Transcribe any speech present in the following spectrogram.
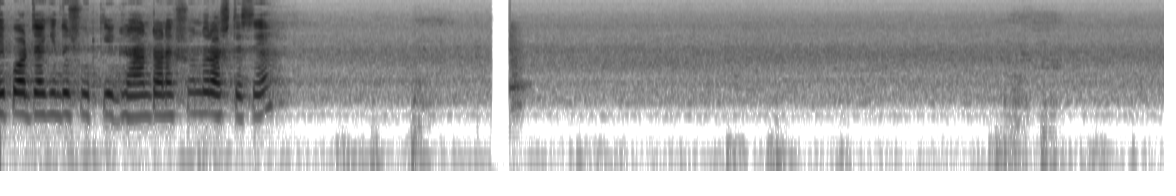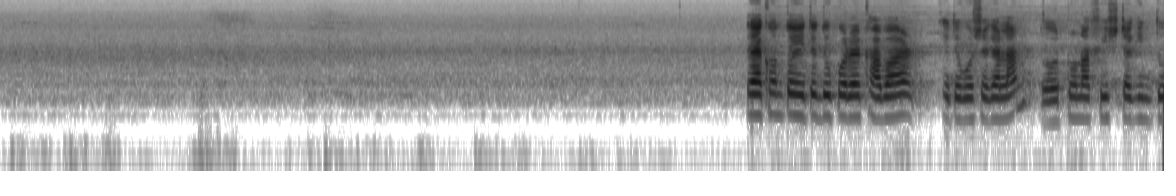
এই পর্যায়ে কিন্তু শুটকির ঘ্রাণটা অনেক সুন্দর আসতেছে। তো এখন তো এতে দুপুরের খাবার খেতে বসে গেলাম। তো টোনা ফিশটা কিন্তু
